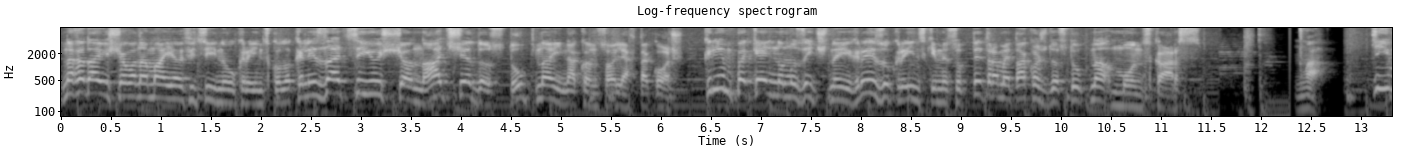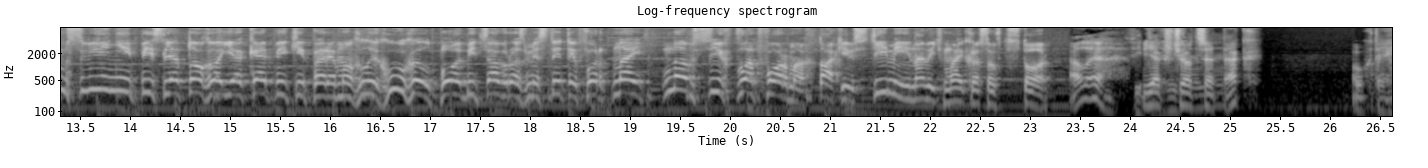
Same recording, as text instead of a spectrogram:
Нагадаю, що вона має офіційну українську локалізацію, що наче доступна і на консолях також. Крім пекельно-музичної гри з українськими субтитрами, також доступна Moon Scars. Тім Свіні після того, як епіки перемогли Google, пообіцяв розмістити Fortnite на всіх платформах, так і в Steam, і навіть в Microsoft Store. Але якщо це так. Ух ти.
